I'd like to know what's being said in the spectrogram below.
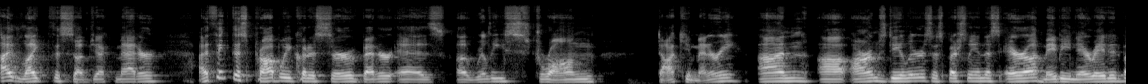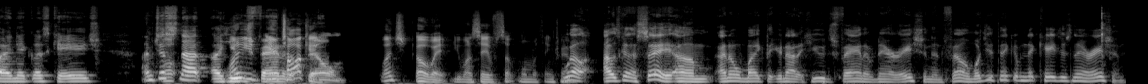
I I like the subject matter. I think this probably could have served better as a really strong documentary on uh, arms dealers, especially in this era. Maybe narrated by Nicolas Cage. I'm just not a huge you- fan of talking. the film. Why you, oh wait, you want to say something, one more thing? Travis? well i was gonna say um i know mike that you're not a huge fan of narration in film what do you think of nick cage's narration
